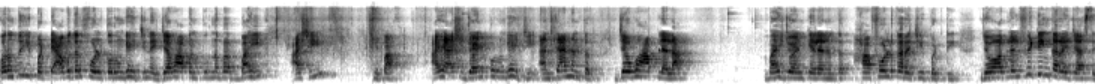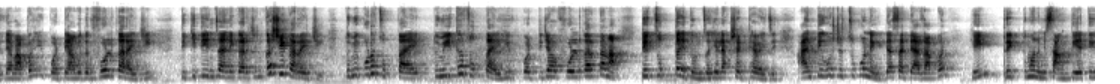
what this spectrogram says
परंतु ही पट्टी अगोदर फोल्ड करून घ्यायची नाही. जेव्हा आपण पूर्ण बाही अशी हे पा आहे अशी जॉईन करून घ्यायची. आणि त्यानंतर जेव्हा आपल्याला बाही जॉईन केल्यानंतर हा फोल्ड करायची ही पट्टी जेव्हा आपल्याला फिटिंग करायची असते तेव्हा आपण ही पट्टी अगोदर फोल्ड करायची. ती किती इंचानी करायची आणि कशी करायची? तुम्ही कुठं चुकताय? तुम्ही इथं चुकताय. ही पट्टी जेव्हा फोल्ड करताना ते चुकतंय तुमचं हे लक्षात ठेवायचे. आणि ती गोष्ट चुकू नये. त्यासाठी आज आपण ही ट्रिक तुम्हाला मी सांगते ती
